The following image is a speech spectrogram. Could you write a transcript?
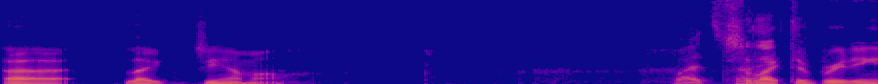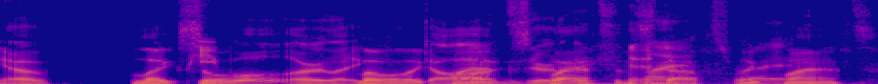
uh like GMO. What's that? selective breeding of Like so people or like no, like dogs plants, or plants and Plants, stuff, like plants.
